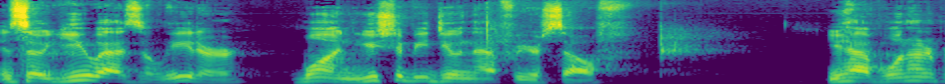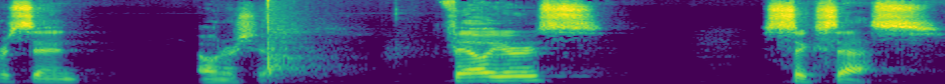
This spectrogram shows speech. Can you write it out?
And so, you as a leader, one, you should be doing that for yourself. You have 100% ownership. Failures, success.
